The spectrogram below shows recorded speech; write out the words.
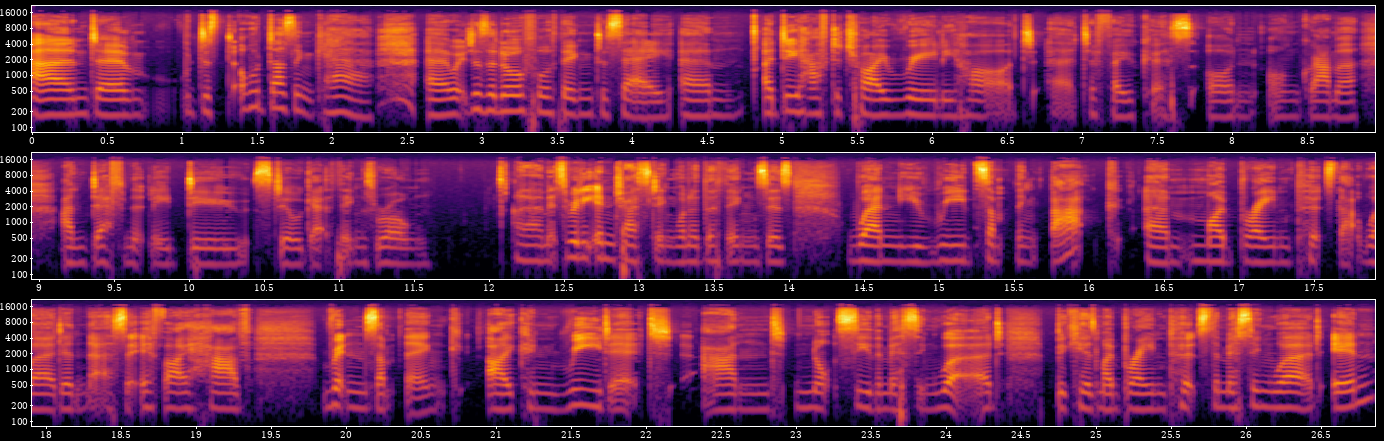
and um, just or doesn't care, uh, which is an awful thing to say. Um, I do have to try really hard uh, to focus on on grammar and definitely do still get things wrong. Um, it's really interesting. One of the things is when you read something back, um, my brain puts that word in there. So if I have written something, I can read it and not see the missing word because my brain puts the missing word in.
